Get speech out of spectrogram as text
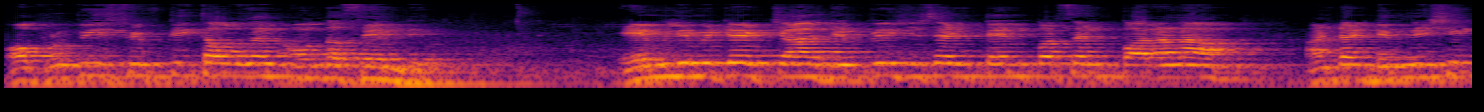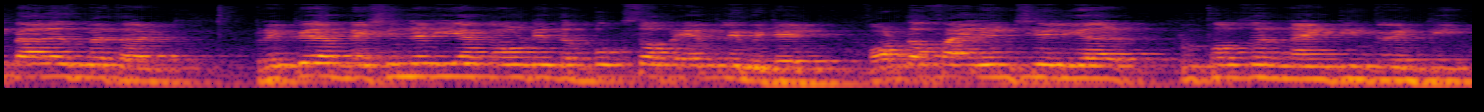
of rupees 50,000 on the same day. M Limited charged depreciation 10% per annum under diminishing balance method, prepare machinery account in the books of M Limited for the financial year 2019-20,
